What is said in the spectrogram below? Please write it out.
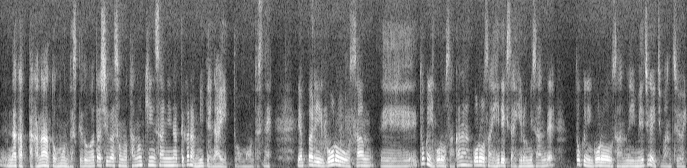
なかったかなと思うんですけど私はその田野金さんになってから見てないと思うんですね。やっぱり五郎さん、えー、特に五郎さんかな五郎さん秀樹さんひろみさんで特に五郎さんのイメージが一番強い。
